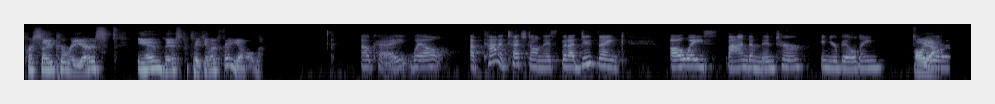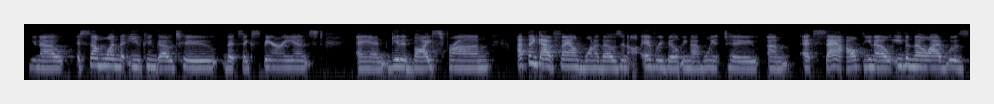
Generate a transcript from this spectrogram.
pursue careers in this particular field? Okay. Well, I've kind of touched on this, but I do think always find a mentor in your building. Oh, yeah. Or, you know, someone that you can go to that's experienced and get advice from. I think I've found one of those in every building I've went to. Um, at South, you know, even though I was,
